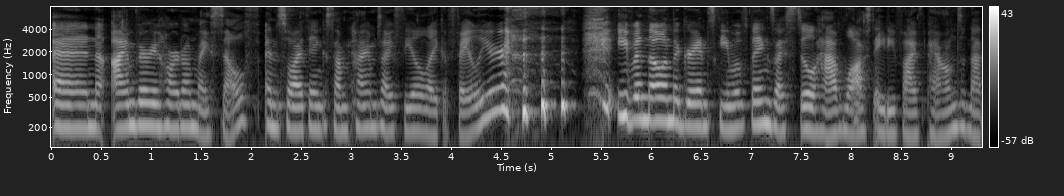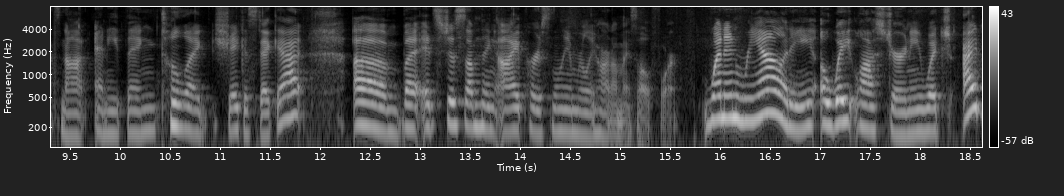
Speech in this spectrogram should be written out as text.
And I'm very hard on myself. And so I think sometimes I feel like a failure. even though in the grand scheme of things I still have lost 85 pounds and that's not anything to like shake a stick at. Um, but it's just something I personally am really hard on myself for. When in reality, a weight loss journey, which I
